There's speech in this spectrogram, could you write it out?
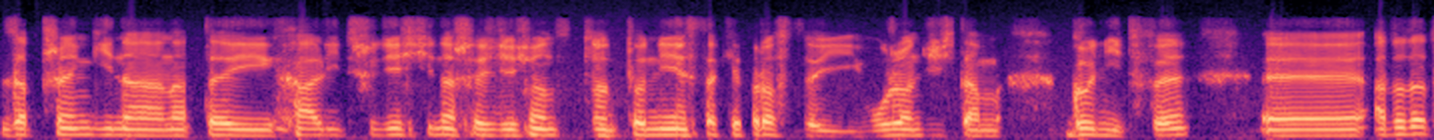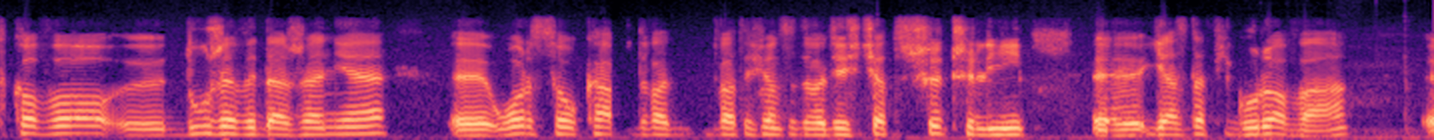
zaprzęgi na, na tej hali 30 na 60 to, to nie jest takie proste i urządzić tam gonitwy. E, a dodatkowo duże wydarzenie, Warsaw Cup 2023, czyli e, jazda figurowa, e,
